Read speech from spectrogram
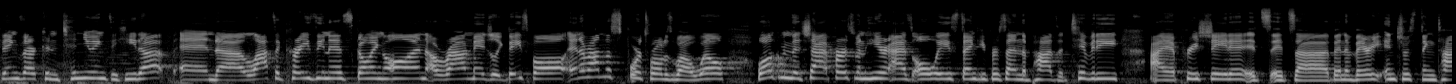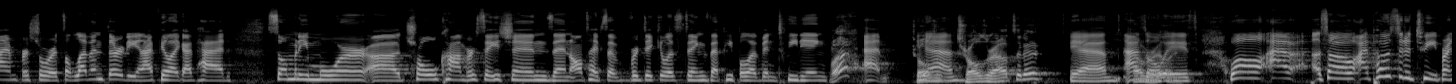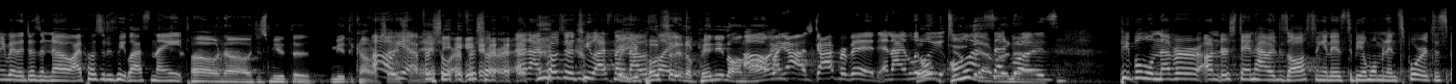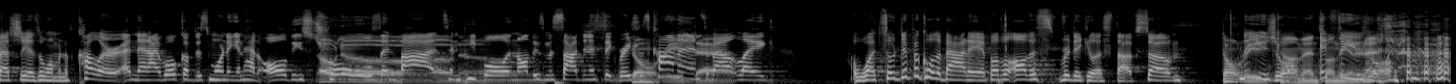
Things are continuing to heat up, and uh, lots of craziness going on around Major League Baseball and around the sports world as well. Will, welcome to the chat. First one here, as always. Thank you for sending the positivity. I appreciate it. It's it's uh, been a very interesting time for sure. It's 11:30, and I feel like I've had so many more uh, troll conversations and all types of ridiculous things that people have been tweeting What? at. Trolls, yeah. trolls are out today? Yeah, as Oh, really? always. Well, I, so I posted a tweet for anybody that doesn't know. I posted a tweet last night. Oh no, just mute the mute the conversation. Oh yeah, for sure, for sure. And I posted a tweet last night. Wait, and you I was posted like, an opinion online? Oh my gosh, God forbid! And I literally do all I said Renee. was. People will never understand how exhausting it is to be a woman in sports, especially as a woman of color. And then I woke up this morning and had all these Oh, trolls no. and bots Oh, and people no. and all these misogynistic, racist Don't comments about like what's so difficult about it, blah blah, all this ridiculous stuff. So Don't the read usual. comments it's on the, internet. usual.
